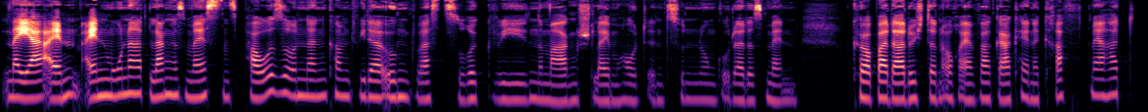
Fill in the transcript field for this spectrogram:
naja, ein, ein Monat lang ist meistens Pause und dann kommt wieder irgendwas zurück wie eine Magenschleimhautentzündung oder dass mein Körper dadurch dann auch einfach gar keine Kraft mehr hat.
